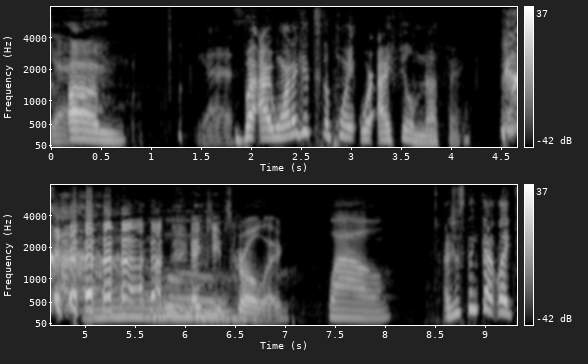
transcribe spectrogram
Yes. um yes. but I want to get to the point where I feel nothing. and keep scrolling. Wow. I just think that like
